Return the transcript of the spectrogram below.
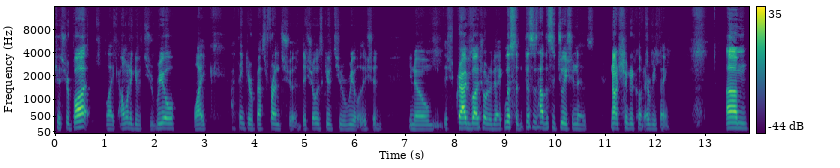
kiss your butt. Like I want to give it to you real. Like I think your best friends should. They should always give it to you real. They should, you know, they should grab you by the shoulder and be like, "Listen, this is how the situation is." Not sugarcoat everything. Um,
